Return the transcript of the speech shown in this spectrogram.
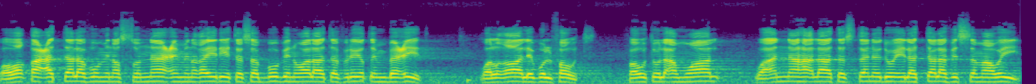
ووقع التلف من الصناع من غير تسبب ولا تفريط بعيد والغالب الفوت. فوت الأموال وأنها لا تستند إلى التلف السماوي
